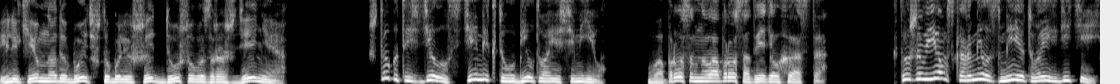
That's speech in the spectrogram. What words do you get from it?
Или кем надо быть, чтобы лишить душу возрождения?» «Что бы ты сделал с теми, кто убил твою семью?» Вопросом на вопрос ответил Хаста. «Кто живьем скормил змею твоих детей?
